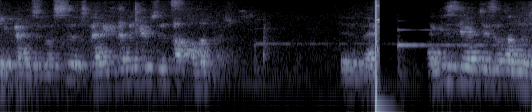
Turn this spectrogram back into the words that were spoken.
mekanizması vergilerin hepsini alırlar. Ee, vergi ziyaret cezalarının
